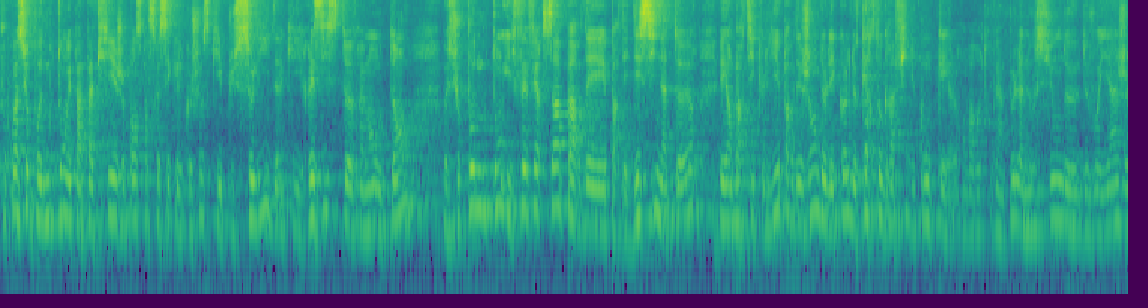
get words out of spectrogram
pourquoi sur peau de mouton et pas papier Je pense parce que c'est quelque chose qui est plus solide, qui résiste vraiment au temps. Euh, sur peau de mouton, il fait faire ça par des, par des dessinateurs et en particulier par des gens de l'école de cartographie du Conquet. Alors on va retrouver un peu la notion de, voyage,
